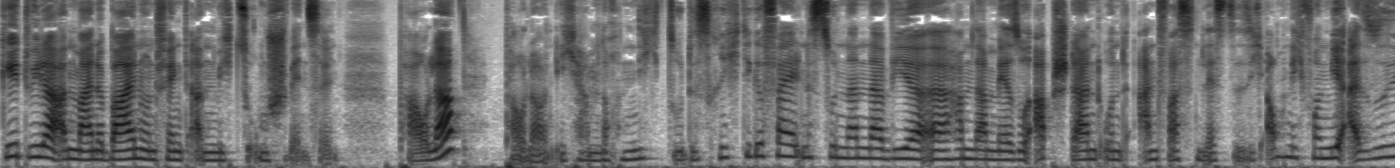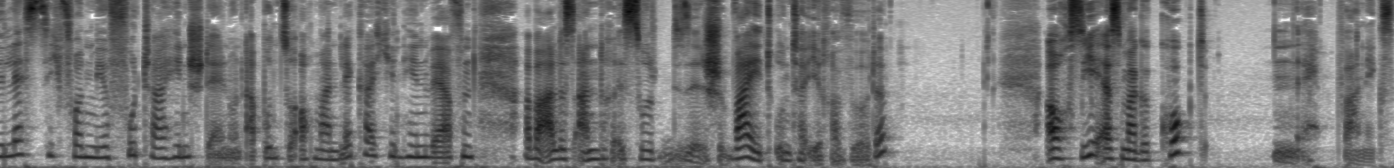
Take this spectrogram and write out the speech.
geht wieder an meine Beine und fängt an, mich zu umschwänzeln. Paula Paula und ich haben noch nicht so das richtige Verhältnis zueinander. Wir äh, haben da mehr so Abstand und anfassen lässt sie sich auch nicht von mir. Also sie lässt sich von mir Futter hinstellen und ab und zu auch mal ein Leckerchen hinwerfen, aber alles andere ist so weit unter ihrer Würde. Auch sie erstmal geguckt, ne, war nix.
